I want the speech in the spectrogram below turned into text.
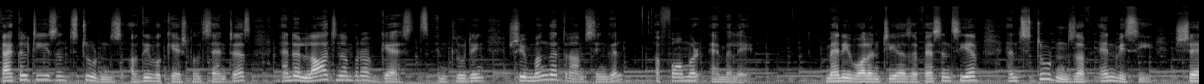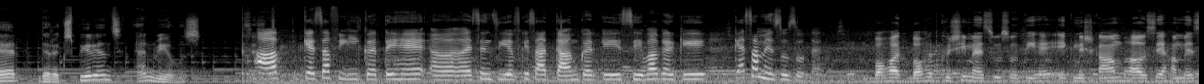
faculties and students of the vocational centers, and a large number of guests, including Sri Mangat Ram Singhal, a former MLA. Many volunteers of SNCF and students of NVC shared their experience and views. आप कैसा फील करते हैं एस एन सी एफ़ के साथ काम करके सेवा करके कैसा महसूस होता है? बहुत बहुत खुशी महसूस होती है। एक निष्काम भाव से हम इस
